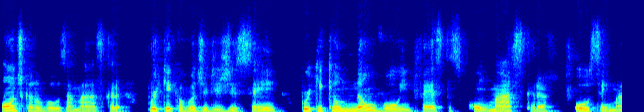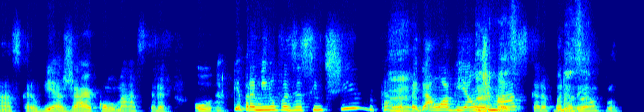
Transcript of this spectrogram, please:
Onde que eu não vou usar máscara? Por que, que eu vou dirigir sem? Por que, que eu não vou em festas com máscara ou sem máscara? Viajar com máscara? Ou... Porque para mim não fazia sentido, cara, é. pegar um avião não, de mas, máscara, por exemplo.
